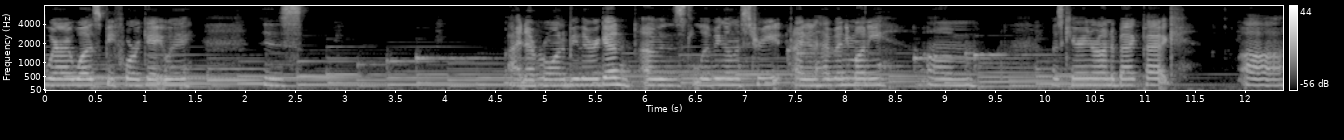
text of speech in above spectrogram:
Where I was before Gateway is I never want to be there again. I was living on the street. I didn't have any money. Um, I was carrying around a backpack. Uh,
